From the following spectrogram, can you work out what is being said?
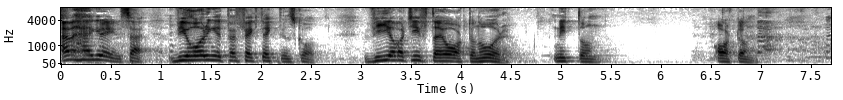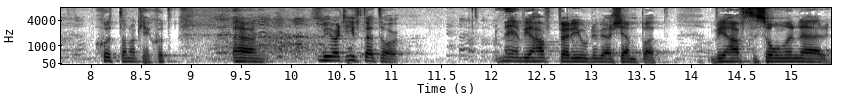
nej, men här är grejen, så här, vi har inget perfekt äktenskap. Vi har varit gifta i 18 år. 19. 18. 17, okej, okay, 17. Uh, vi har varit gifta ett tag. Men vi har haft perioder vi har kämpat. Vi har haft säsonger när uh,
